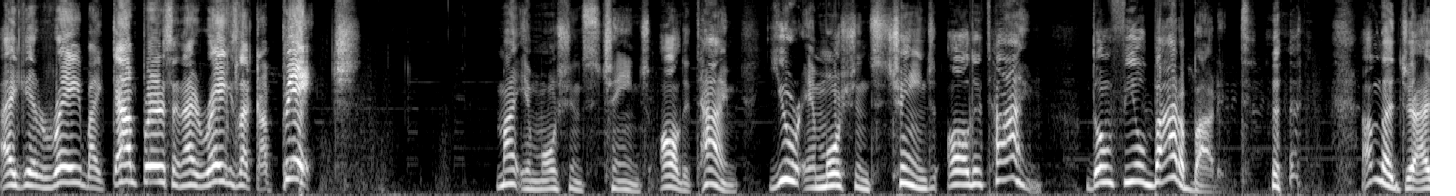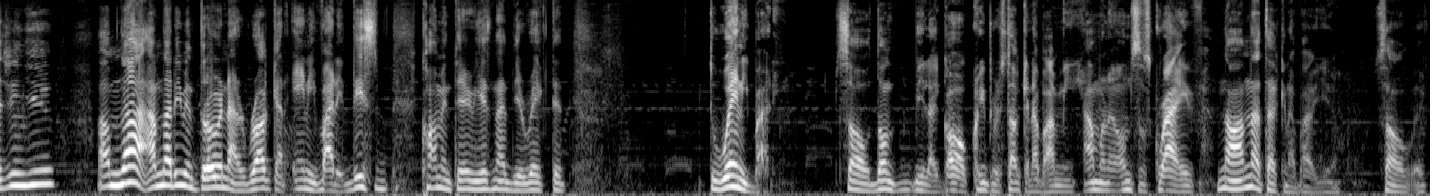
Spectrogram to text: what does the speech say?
I get raped by campers and I rage like a bitch. My emotions change all the time. Your emotions change all the time. Don't feel bad about it. I'm not judging you. I'm not. I'm not even throwing a rock at anybody. This commentary is not directed to anybody. So don't be like, oh, Creeper's talking about me. I'm gonna unsubscribe. No, I'm not talking about you. So, if,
